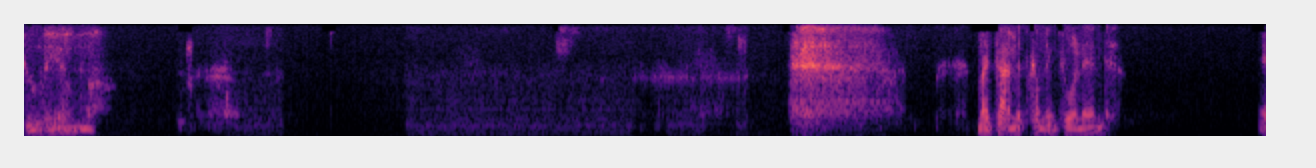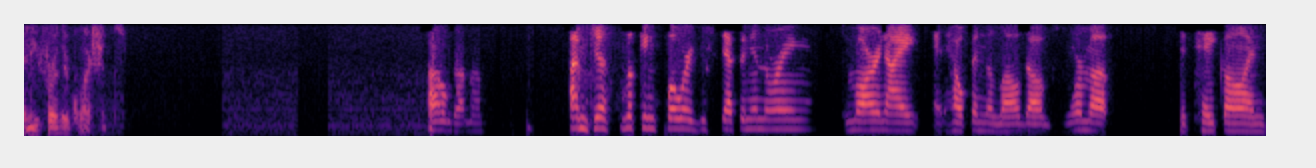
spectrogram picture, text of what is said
to him. My time is coming to an end. Any further questions? I don't got none. I'm just looking forward to stepping in the ring tomorrow night and helping the Law Dogs warm up to take on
